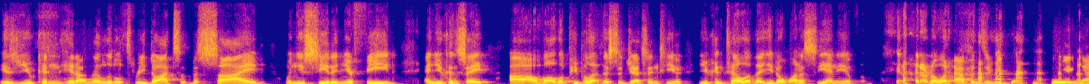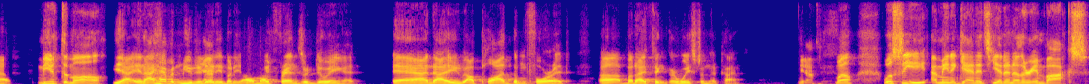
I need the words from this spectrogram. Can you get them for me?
is you can hit on the little three dots at the side when you see it in your feed, and you can say uh, of all the people that they're suggesting to you, you can tell it that you don't want to see any of them. I don't know what happens if you're doing that. Mute them all. Yeah, and I haven't muted Yeah. anybody. All my friends are doing it, and I applaud them for it. Uh, but I think they're wasting their time. Yeah. Well, we'll see. I mean, again, it's yet another inbox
